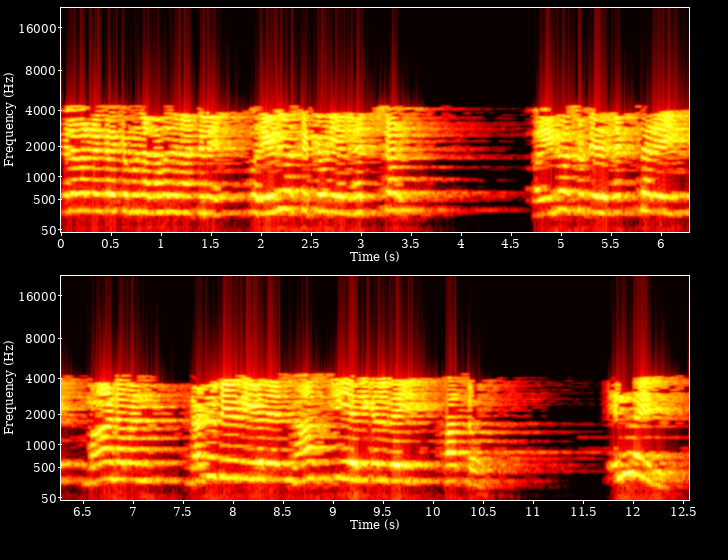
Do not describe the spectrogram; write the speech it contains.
சில வருடங்களுக்கு முன்னால் நமது நாட்டிலே ஒரு யூனிவர்சிட்டியுடைய லெக்சர் ஒரு யூனிவர்சிட்டியுடைய லெக்சரை மாணவன் நடுவீதியிலே நாக்கிய நிகழ்வை பார்த்தோம். என்ன இது?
